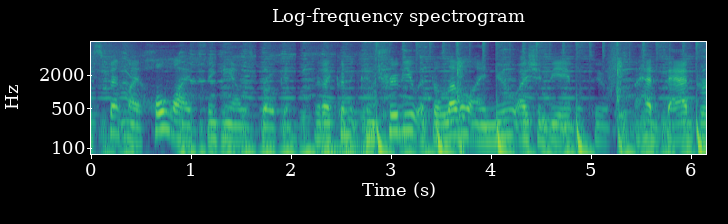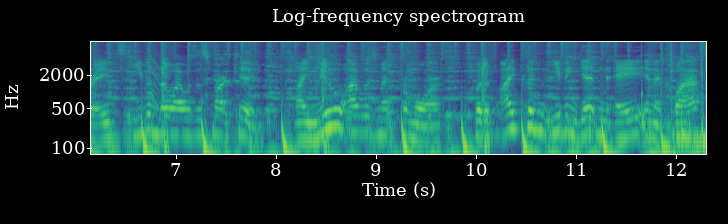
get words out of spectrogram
spent my whole life thinking I was broken, that I couldn't contribute at the level I knew I should be able to. I had bad grades, even though I was a smart kid. I knew I was meant for more, but if I couldn't even get an A in a class,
